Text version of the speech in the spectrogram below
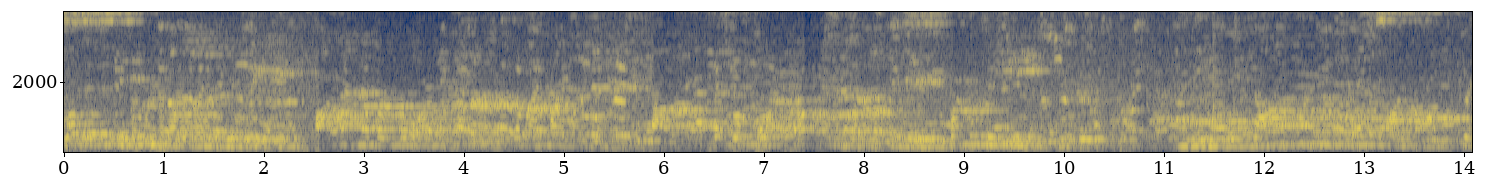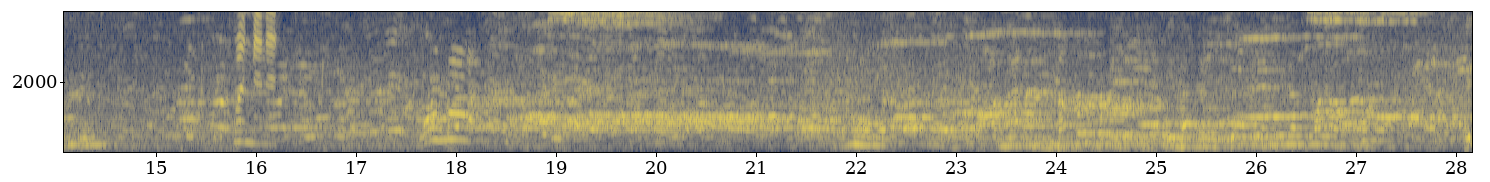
Logan Stieber with. On that number four, the other semifinal championship. Mitchell Port from Edinboro, thirteen-two. And we have a on on three. One minute. One minute. On that number three, we have championship final. He's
